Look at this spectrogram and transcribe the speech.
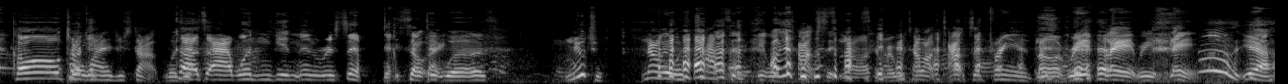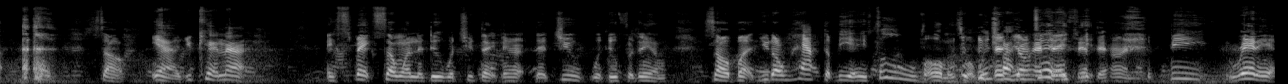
cold turkey why did you stop? Because i wasn't getting any receptive so it was. mutual No, it was toxic. It was Oh, yeah, it was toxic, Lord. toxic. Remember, we talking about toxic friends, Lord. Red flag, red flag. Oh, yeah. so yeah, you cannot expect someone to do what you think they're- that you would do for them. So, but you don't have to be a fool for them. Is what we're you trying don't to have to accept it, honey. Be ready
